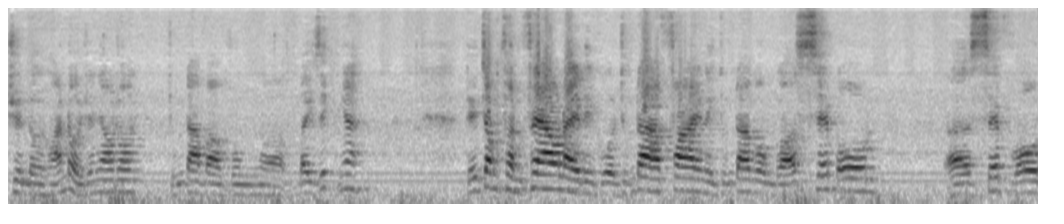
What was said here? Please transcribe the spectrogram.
chuyển đổi hoán đổi cho nhau thôi. Chúng ta vào vùng uh, basic nhá. Thế trong phần file này thì của chúng ta file này chúng ta gồm có save all uh, save all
